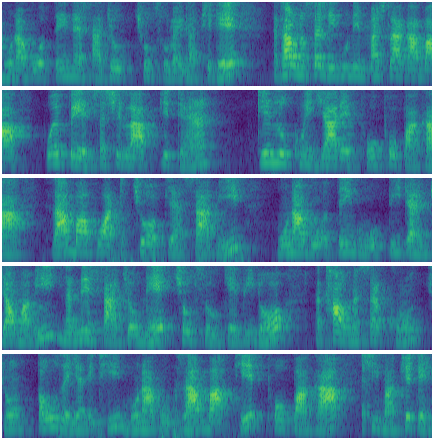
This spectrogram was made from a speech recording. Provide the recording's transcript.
မိုနာကိုအသင်းနဲ့စာချုပ်ချုပ်ဆိုလိုက်တာဖြစ်တယ်2024ခုနှစ်မတ်လကမှပွဲပယ်16လပြစ်ဒဏ် ကင်းလွတ်ခွင့်ရတဲ့ဖိုးဖိုးပါကကစားမဘွားတကြော့ပြန်စပြီးမိုနာကိုအသင်းကိုပြီးတိုင်ပြောင်းပါပြီနှစ်နှစ်စာချုပ်နဲ့ချုပ်ဆိုခဲ့ပြီးတော့2020ခုဇွန်30ရက်နေ့ထိမိုနာကိုကစားမအဖြစ်ဖိုးပါကရှိမှဖြစ်တယ်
